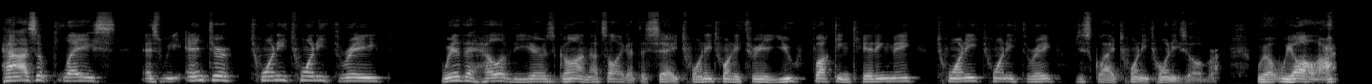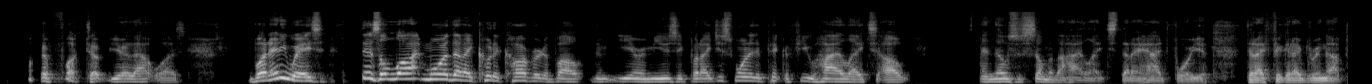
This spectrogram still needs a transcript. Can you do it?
has a place as we enter 2023 where the hell have the years gone? That's all I got to say. 2023, are you fucking kidding me? 2023, I'm just glad 2020's over. We, we all are. what a fucked up year that was. But, anyways, there's a lot more that I could have covered about the year in music, but I just wanted to pick a few highlights out and those are some of the highlights that I had for you that I figured I'd bring up.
